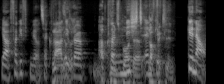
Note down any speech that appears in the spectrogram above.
ja, vergiften wir uns ja quasi Richtig, oder können nicht entgiften. Genau,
